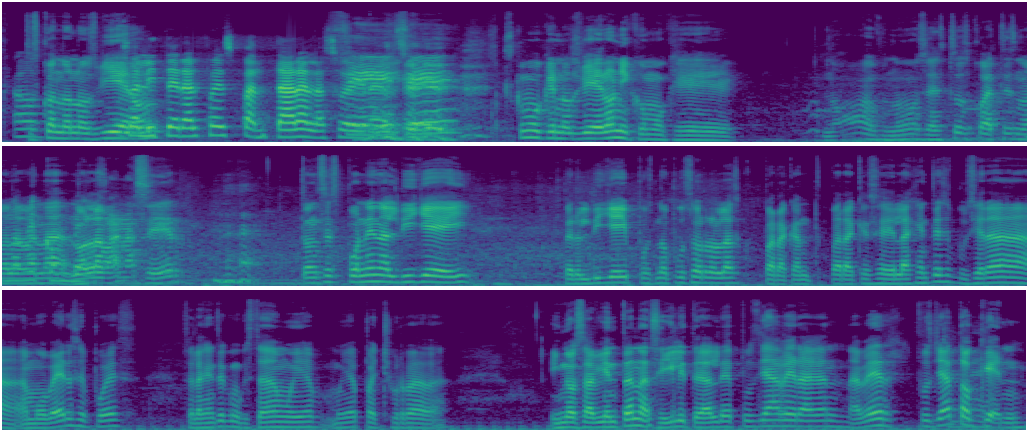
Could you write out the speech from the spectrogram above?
Entonces cuando nos O sea, vieron, literal fue espantar a la suegra. Sí, sí. es como que nos vieron y como que no, no, o sea, estos cuates no, No la van a, no la van a hacer. Entonces ponen al DJ, pero el DJ pues no puso rolas para para que se, la gente se pusiera a moverse, pues. O sea, la gente como que estaba muy muy apachurrada. Y nos avientan así, literal, de pues ya a ver, hagan, a ver, pues ya toquen.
